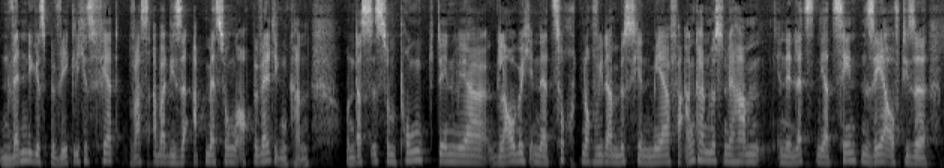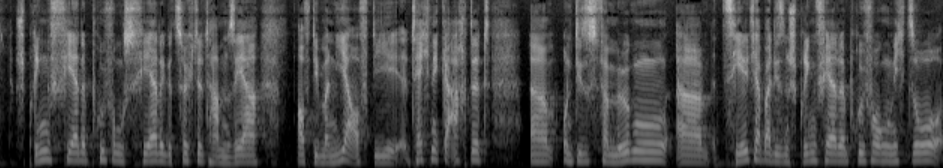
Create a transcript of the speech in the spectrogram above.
ein wendiges, bewegliches Pferd, was aber diese Abmessungen auch bewältigen kann. Und das ist so ein Punkt, den wir, glaube ich, in der Zucht noch wieder ein bisschen mehr verankern müssen. Wir haben in den letzten Jahrzehnten sehr auf diese Springpferde, Prüfungspferde gezüchtet, haben sehr auf die Manier, auf die Technik geachtet. Ähm, und dieses Vermögen äh, zählt ja bei diesen Springpferdeprüfungen nicht so,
